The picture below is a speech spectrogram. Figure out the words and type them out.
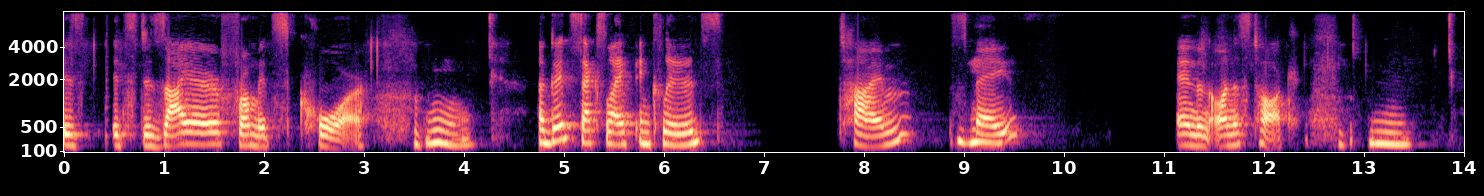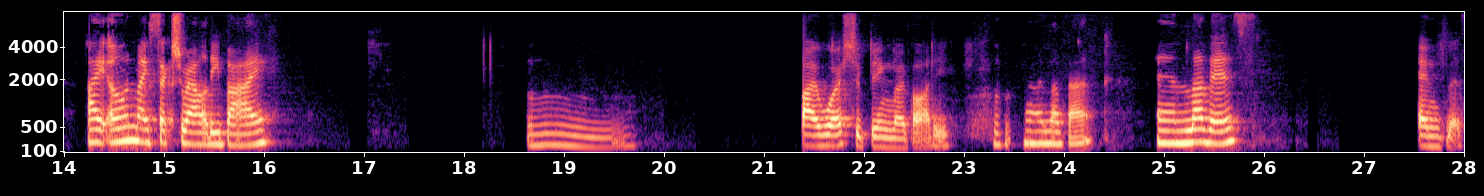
is its desire from its core. Mm. A good sex life includes time, mm-hmm. space, and an honest talk. Mm. I own my sexuality by. Mm. By worshiping my body. oh, I love that. And love is endless.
